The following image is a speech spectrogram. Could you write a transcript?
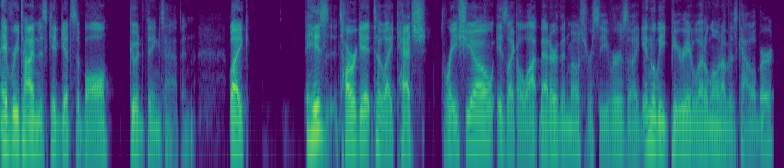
every time this kid gets the ball, good things happen. Like his target to like catch ratio is like a lot better than most receivers like in the league period let alone of his caliber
